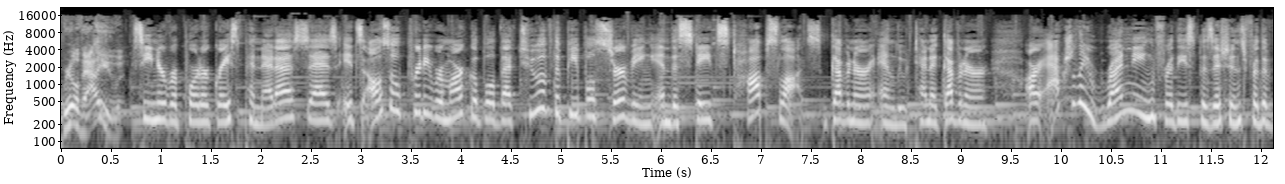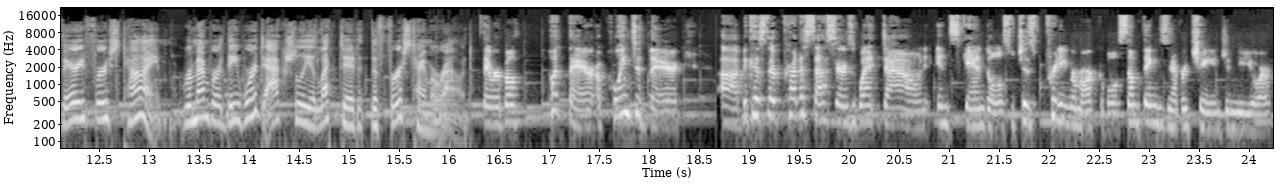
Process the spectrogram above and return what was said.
real value. Senior reporter Grace Panetta says it's also pretty remarkable that two of the people serving in the state's top slots, governor and lieutenant governor, are actually running for these positions for the very first time. Remember, they weren't actually elected the first time around. They were both put there, appointed there, uh, because their predecessors went down in scandals, which is pretty remarkable. Some things never change in New York.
